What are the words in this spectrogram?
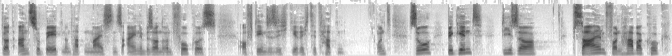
Gott anzubeten und hatten meistens einen besonderen Fokus, auf den sie sich gerichtet hatten. Und so beginnt dieser Psalm von Habakuk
